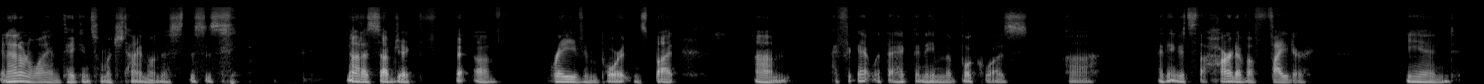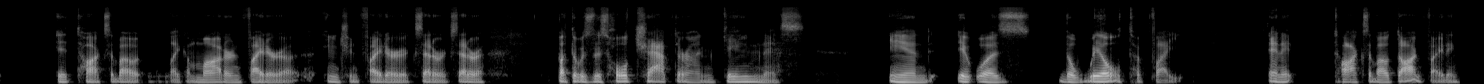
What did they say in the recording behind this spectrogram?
And I don't know why I'm taking so much time on this. This is not a subject of grave importance, but um, I forget what the heck the name of the book was. Uh, I think it's The Heart of a Fighter. And it talks about like a modern fighter, a ancient fighter, et cetera, et cetera. But there was this whole chapter on gameness, and it was the will to fight, and it talks about dog fighting,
